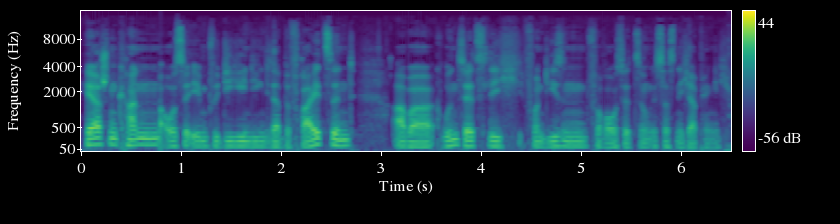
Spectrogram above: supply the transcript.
herrschen kann, außer eben für diejenigen, die da befreit sind, aber grundsätzlich von diesen Voraussetzungen ist das nicht abhängig.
